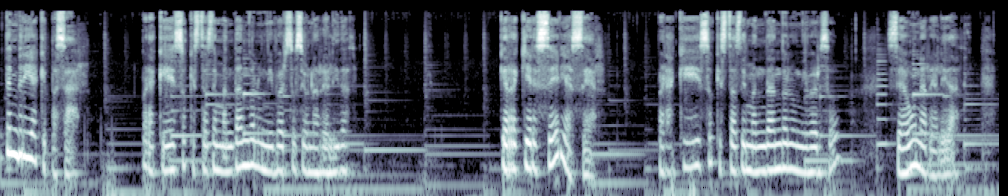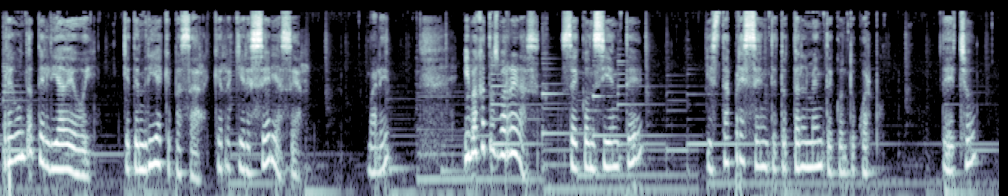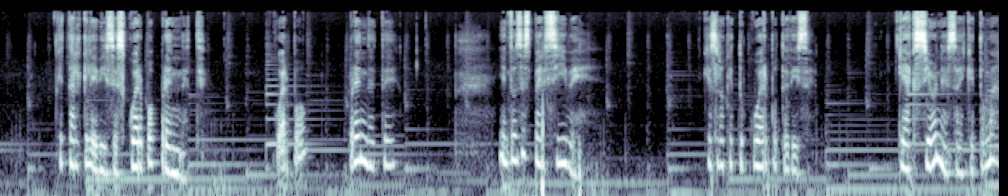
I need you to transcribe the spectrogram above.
tendría que pasar para que eso que estás demandando al universo sea una realidad? ¿Qué requiere ser y hacer para que eso que estás demandando al universo sea una realidad? Pregúntate el día de hoy, ¿qué tendría que pasar? ¿Qué requiere ser y hacer? ¿Vale? Y baja tus barreras, sé consciente y está presente totalmente con tu cuerpo. De hecho, ¿qué tal que le dices, cuerpo, préndete? Cuerpo, préndete. Y entonces percibe qué es lo que tu cuerpo te dice, qué acciones hay que tomar.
